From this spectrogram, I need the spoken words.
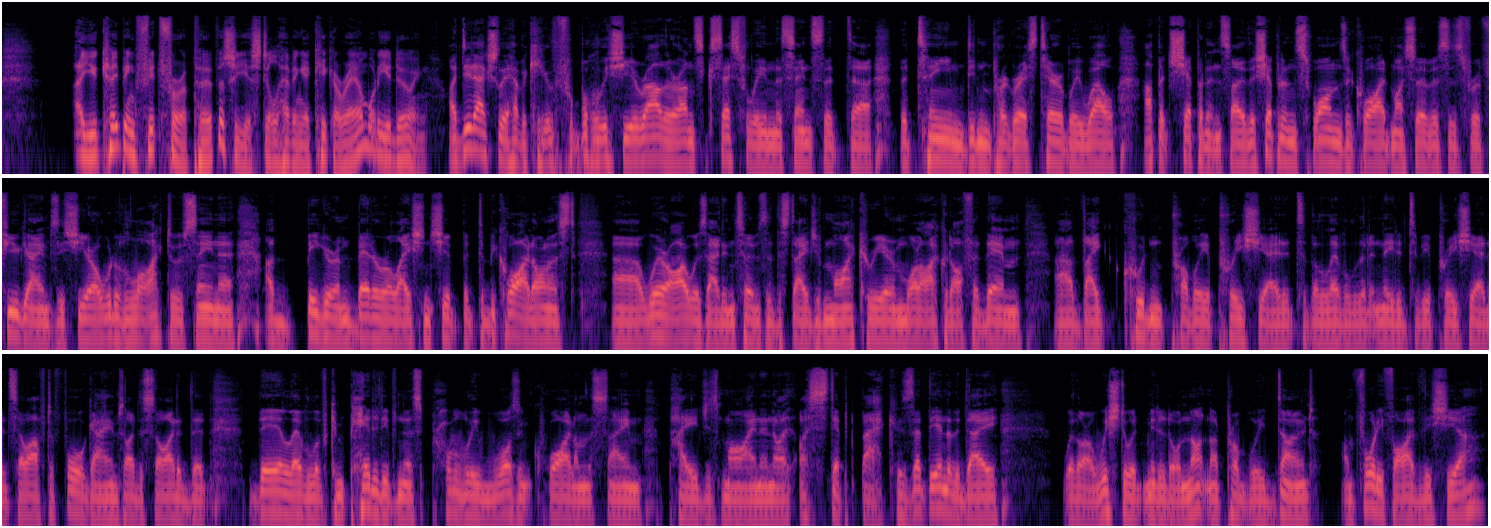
Are you keeping fit for a purpose? Are you still having a kick around? What are you doing? I did actually have a kick at the football this year, rather unsuccessfully in the sense that uh, the team didn't progress terribly well up at Shepparton. So the Shepparton Swans acquired my services for a few games this year. I would have liked to have seen a, a bigger and better relationship, but to be quite honest, uh, where I was at in terms of the stage of my career and what I could offer them, uh, they couldn't probably appreciate it to the level that it needed to be appreciated. So after four games, I decided that their level of competitiveness probably wasn't quite on the same page as mine, and I, I stepped back because at the end of the day, whether I wish to admit it or not, and I probably don't, I'm 45 this year.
